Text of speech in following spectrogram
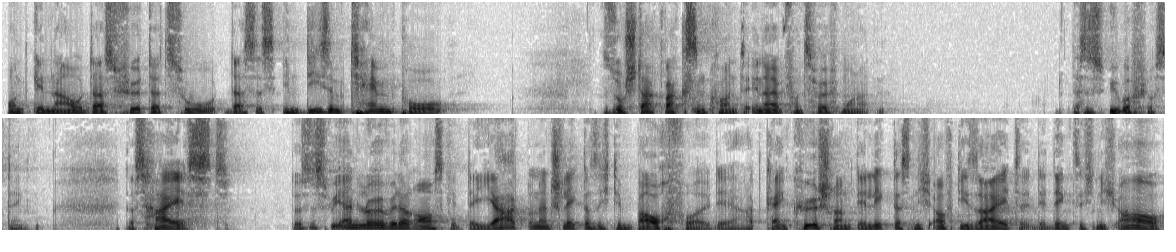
Und genau das führt dazu, dass es in diesem Tempo so stark wachsen konnte innerhalb von zwölf Monaten. Das ist Überflussdenken. Das heißt, das ist wie ein Löwe, der rausgeht. Der jagt und dann schlägt er sich den Bauch voll. Der hat keinen Kühlschrank, der legt das nicht auf die Seite. Der denkt sich nicht, oh,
